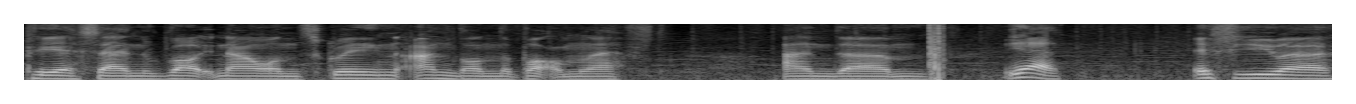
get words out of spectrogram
PSN right now on screen and on the bottom left. And um, yeah, if you uh,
